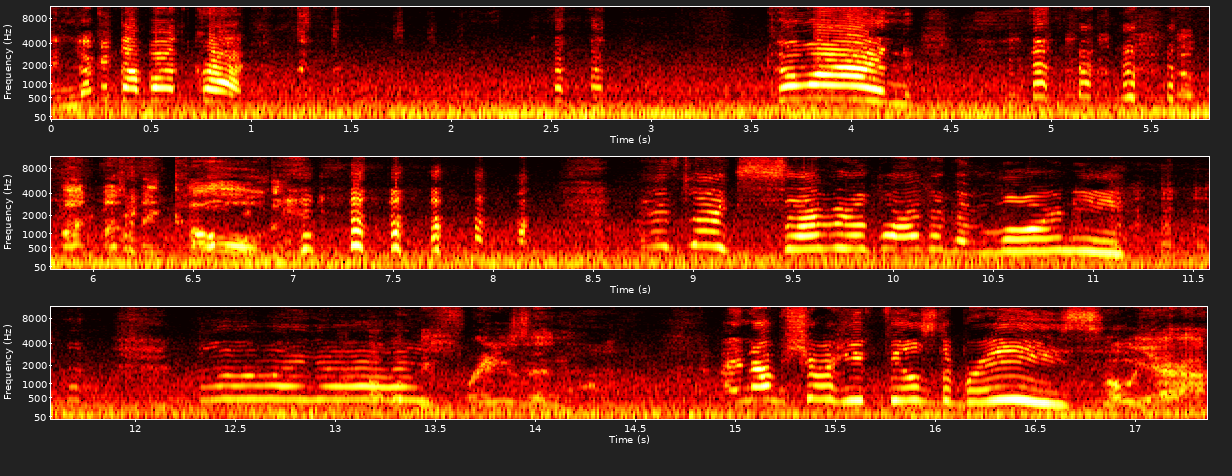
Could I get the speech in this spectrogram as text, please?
And look at that butt crack. Come on! That butt must be cold. It's like seven o'clock in the morning. Oh my Probably gosh. freezing. And I'm sure he feels the breeze. Oh yeah.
